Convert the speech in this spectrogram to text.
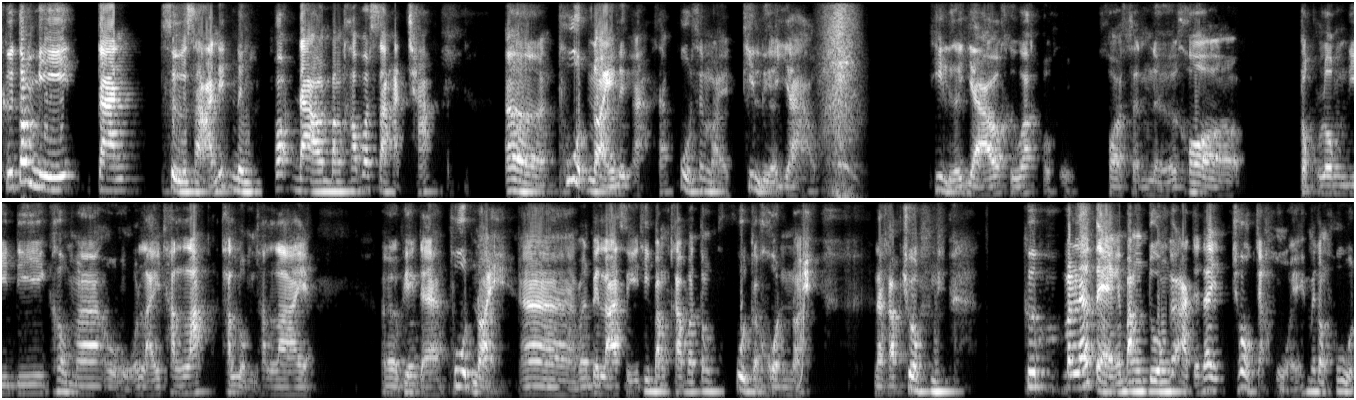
คือต้องมีการสื่อสารนิดนึง เพราะดาวบังคับว่าสหัสชักเอ่อพูดหน่อยหนึ่งอะถ้าพูดสักหน่อยที่เหลือยาว ที่เหลือยาวก็คือว่าโอ้โหข้อเสนอข้อ ตกลงดีๆ เข้ามาโอ้โหไหลทะลักถล่มทลายเออเพียงแต่พูดหน่อย อ่า มันเป็นราศีที่บังคับว่าต้องพูดกับคนหน่อยนะครับ ช่วงนี้คือมันแล้วแต่บางดวงก็อาจจะได้โชคจากหวยไม่ต้องพูด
